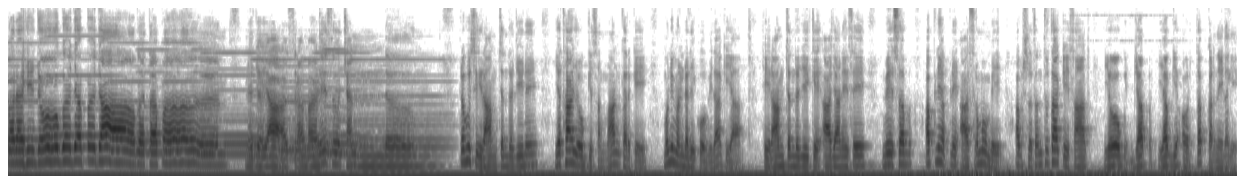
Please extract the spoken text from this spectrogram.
करहि जोग जप जाग तप। निज आश्रम सुछंद प्रभु श्री रामचंद्र जी ने यथा योग्य सम्मान करके मुनिमंडली को विदा किया। श्री रामचंद्र जी के आ जाने से वे सब अपने अपने आश्रमों में अब स्वतंत्रता के साथ योग, जप, यज्ञ और तप करने लगे।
